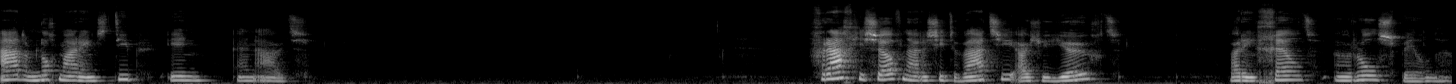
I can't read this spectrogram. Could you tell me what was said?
Adem nog maar eens diep in en uit. Vraag jezelf naar een situatie uit je jeugd waarin geld een rol speelde.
